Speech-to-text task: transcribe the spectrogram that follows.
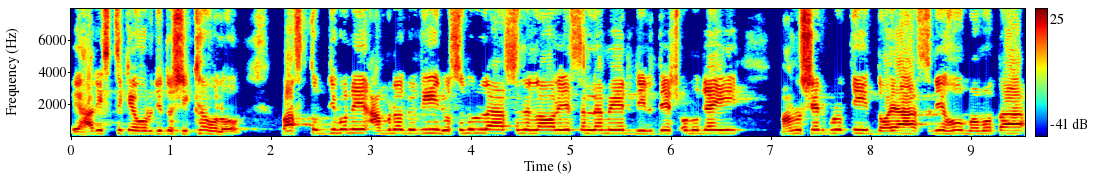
এই হাদিস থেকে অর্জিত শিক্ষা হলো, বাস্তব জীবনে আমরা যদি রসুল্লাহ সাল্লাহ সাল্লামের নির্দেশ অনুযায়ী মানুষের প্রতি দয়া, স্নেহ, মমতা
